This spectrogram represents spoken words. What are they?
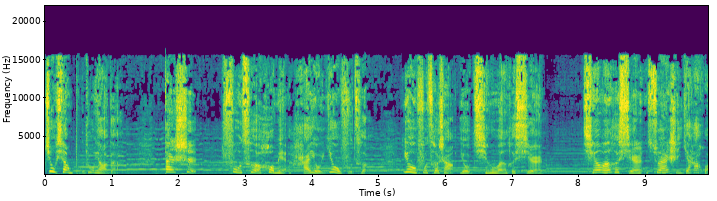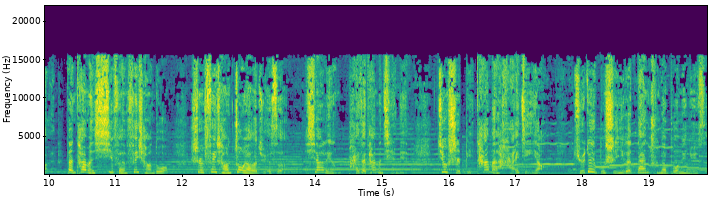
就像不重要的，但是副册后面还有右副册，右副册上有晴雯和袭人。晴雯和袭人虽然是丫鬟，但她们戏份非常多，是非常重要的角色。香菱排在她们前面，就是比她们还紧要，绝对不是一个单纯的薄命女子。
